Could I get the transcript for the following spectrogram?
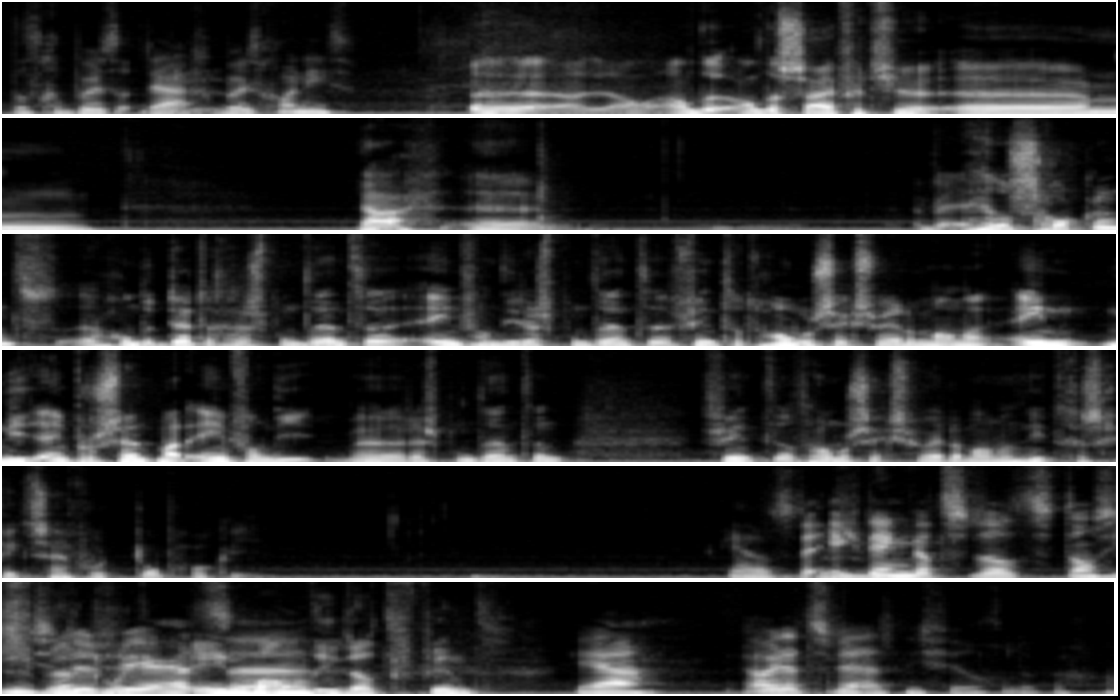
dat gebeurt, ja, gebeurt gewoon niet. Ander, ander cijfertje. Ehm, ja, eh, heel schokkend. Eh, 130 respondenten. Eén van die respondenten vindt dat homoseksuele mannen, één, niet 1%, maar één van die eh, respondenten, vindt dat homoseksuele mannen niet geschikt zijn voor tophockey. Ja, dat Dus- ik denk dat ze dat... Dan zien Dus ze dus weer het... één eh, man die dat vindt. Ja, oh, dat is, ja, dat is niet veel, gelukkig. Ja,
